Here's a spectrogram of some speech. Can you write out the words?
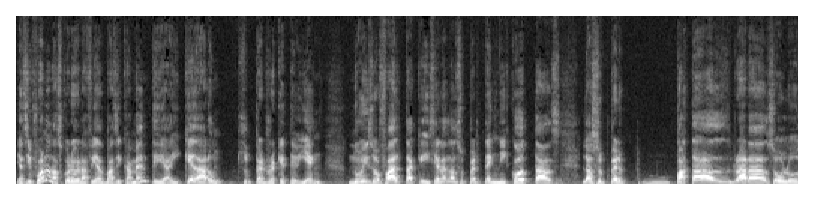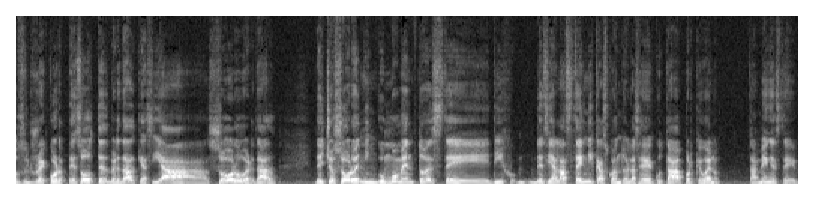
Y así fueron las coreografías, básicamente, y ahí quedaron súper requete bien. No hizo falta que hicieran las super tecnicotas, las super patadas raras o los recortesotes, ¿verdad? Que hacía Zoro, ¿verdad? De hecho, Zoro en ningún momento este, dijo, decía las técnicas cuando él las ejecutaba, porque bueno, también este,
